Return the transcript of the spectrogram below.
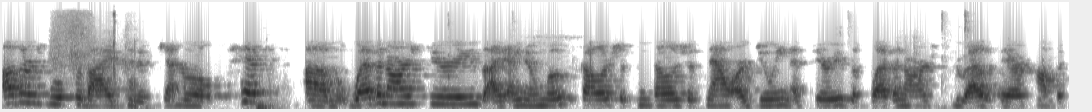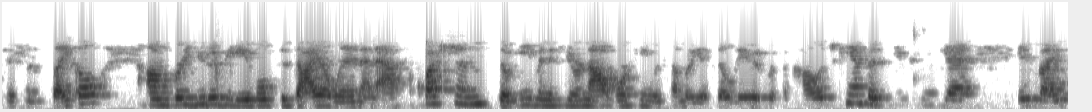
others will provide kind of general tips um, webinar series. I, I, know most scholarships and fellowships now are doing a series of webinars throughout their competition cycle um, for you to be able to dial in and ask questions. So even if you're not working with somebody affiliated with a college campus, you can get advice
